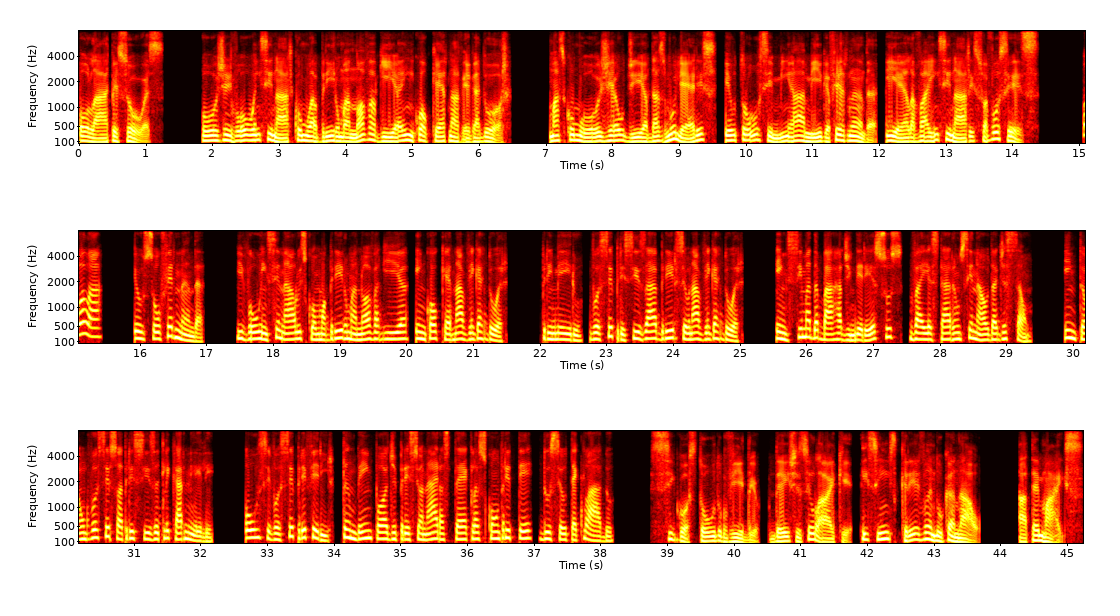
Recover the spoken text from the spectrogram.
Olá pessoas! Hoje vou ensinar como abrir uma nova guia em qualquer navegador. Mas como hoje é o dia das mulheres, eu trouxe minha amiga Fernanda, e ela vai ensinar isso a vocês. Olá! Eu sou Fernanda. E vou ensiná-los como abrir uma nova guia, em qualquer navegador. Primeiro, você precisa abrir seu navegador. Em cima da barra de endereços, vai estar um sinal da adição. Então você só precisa clicar nele. Ou se você preferir, também pode pressionar as teclas Ctrl T do seu teclado. Se gostou do vídeo, deixe seu like, e se inscreva no canal. Até mais!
